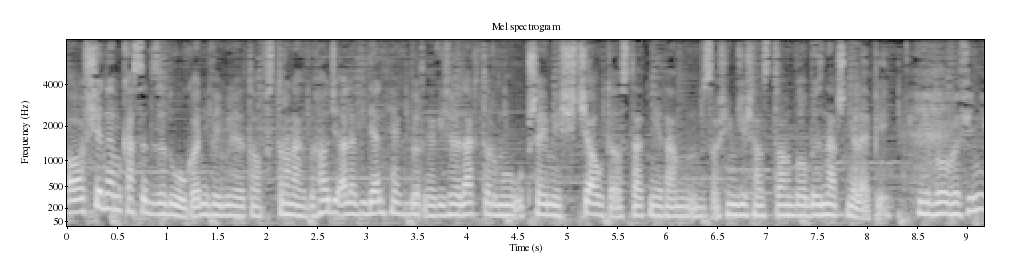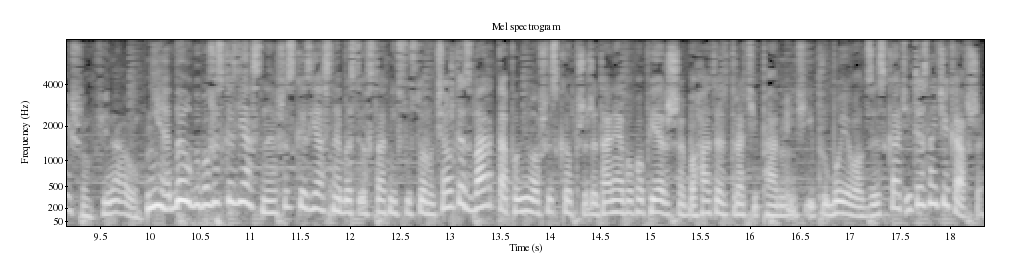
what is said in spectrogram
o 7 kaset za długo. Nie wiem ile to w stronach wychodzi, ale ewidentnie jakby jakiś redaktor mu uprzejmie ściął te ostatnie tam z 80 stron, byłoby znacznie lepiej. Nie byłoby finiszu, finału. Nie, byłby, bo wszystko jest jasne. Wszystko jest jasne bez tych ostatnich stu stron. Książka jest warta pomimo wszystko przeczytania, bo po pierwsze bohater traci pamięć i próbuje ją odzyskać i to jest najciekawsze.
